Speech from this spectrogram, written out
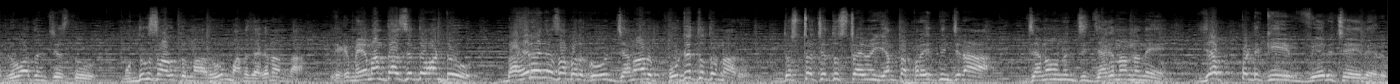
అభివాదం చేస్తూ ముందుకు సాగుతున్నారు మన జగనన్న. ఇక మేమంతా సిద్ధం అంటూ బహిరంగ సభలకు జనాలు పోటెత్తుతున్నారు. దుష్ట చతుష్టయం ఎంత ప్రయత్నించినా జనం నుంచి జగనన్నని ఎప్పటికీ వేరు చేయలేరు.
